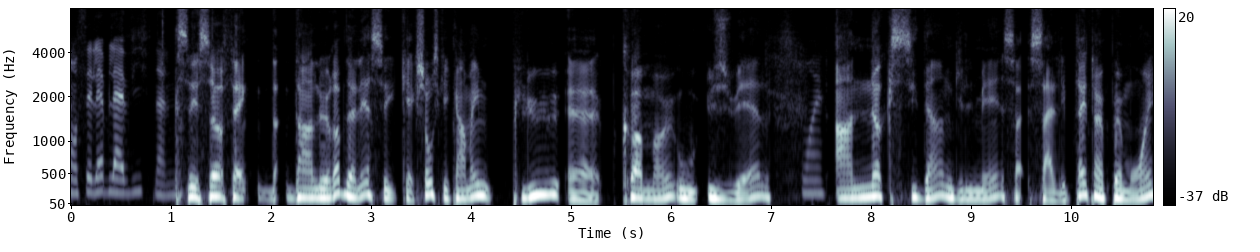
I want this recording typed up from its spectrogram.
On célèbre la vie finalement. C'est ça. Fait dans l'Europe de l'Est, c'est quelque chose qui est quand même plus euh, commun ou usuel. Ouais. En Occident, entre guillemets, ça, ça l'est peut-être un peu moins.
